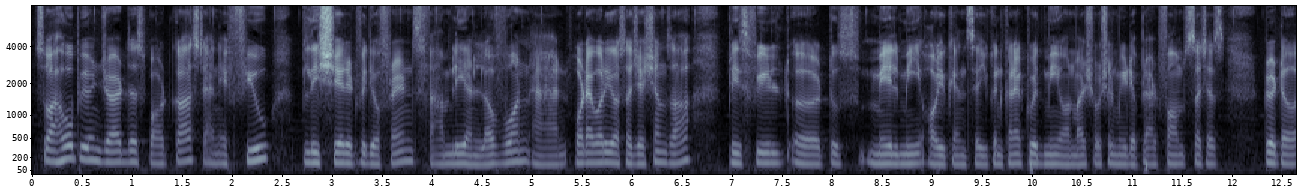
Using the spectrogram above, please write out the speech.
So, I hope you enjoyed this podcast. And if you please share it with your friends, family, and loved one. And whatever your suggestions are, please feel uh, to mail me, or you can say you can connect with me on my social media platforms such as Twitter,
